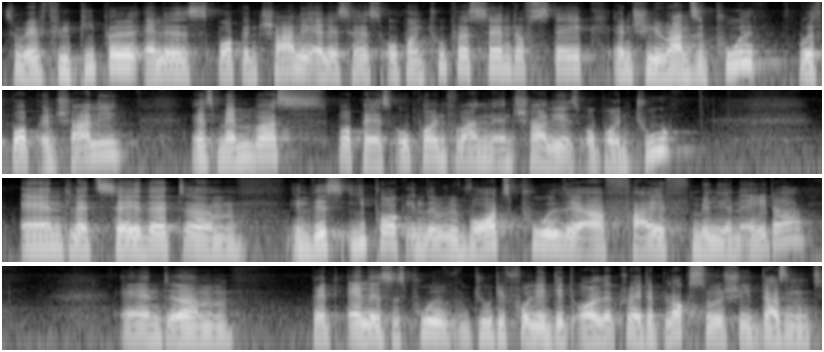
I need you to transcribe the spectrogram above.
So we have three people, Alice, Bob, and Charlie. Alice has 0.2% of stake, and she runs a pool with Bob and Charlie as members. Bob has 0.1 and Charlie has 0.2. And let's say that um, in this epoch, in the rewards pool, there are 5 million ADA. And um, that Alice's pool dutifully did all the created blocks, so she doesn't,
